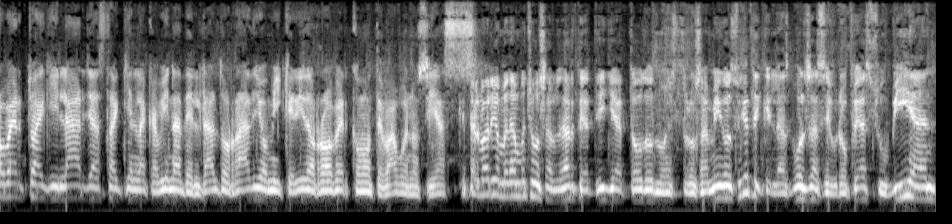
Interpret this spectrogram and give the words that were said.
Roberto Aguilar ya está aquí en la cabina del Heraldo Radio. Mi querido Robert, ¿cómo te va? Buenos días. ¿Qué tal, Mario? Me da mucho saludarte a ti y a todos nuestros amigos. Fíjate que las bolsas europeas subían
